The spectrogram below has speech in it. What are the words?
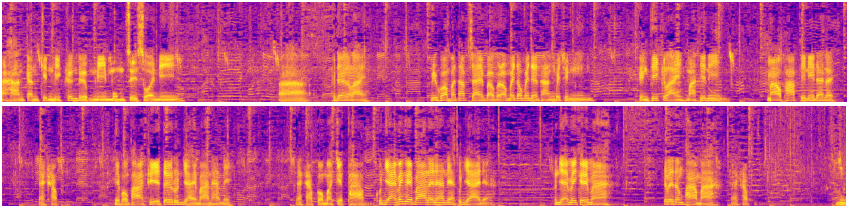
อาหารการกินมีเครื่องดื่ม มีมุมสวยๆมีอ่าเขาเรียกอะไร มีความประทับใจแบบเราไม่ต้องไปเดินทางไปถึงถึงที่ไกลมาที่นี่มาเอาภาพที่นี่ได้เลยนะครับ เดี๋ยผมพาครีเอเตอร์รุ่นใหญ่มานะฮะนี่นะครับ ก็มาเก็บภาพ คุณยายไม่เคยมาเลยนะฮะเนี่ย คุณยายเนี่ย คุณยายไม่เคยมา ก็เลยต้องพามานะครับนี่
